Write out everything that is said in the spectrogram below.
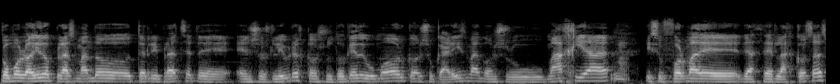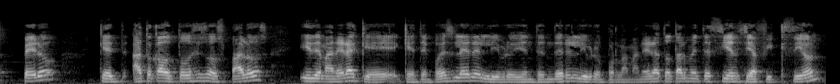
cómo lo ha ido plasmando Terry Pratchett eh, en sus libros, con su toque de humor, con su carisma, con su magia y su forma de, de hacer las cosas, pero que ha tocado todos esos palos y de manera que, que te puedes leer el libro y entender el libro por la manera totalmente ciencia ficción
